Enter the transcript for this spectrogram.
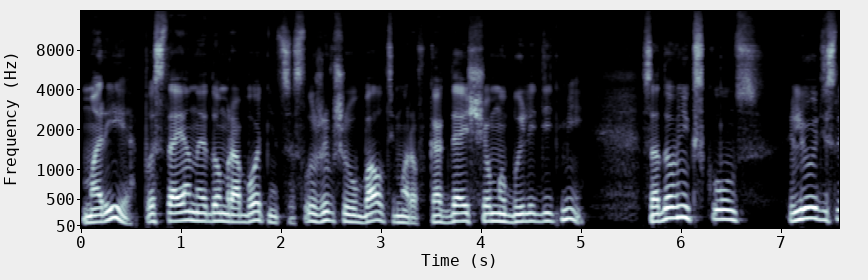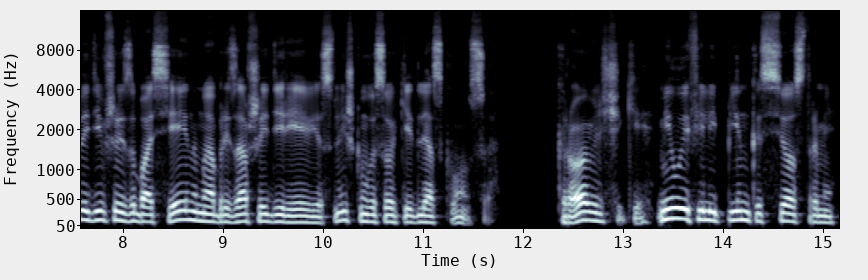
Мария, постоянная домработница, служившая у Балтиморов, когда еще мы были детьми, садовник Скунс, люди, следившие за бассейном и обрезавшие деревья, слишком высокие для Скунса. Кровельщики, милая филиппинка с сестрами,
